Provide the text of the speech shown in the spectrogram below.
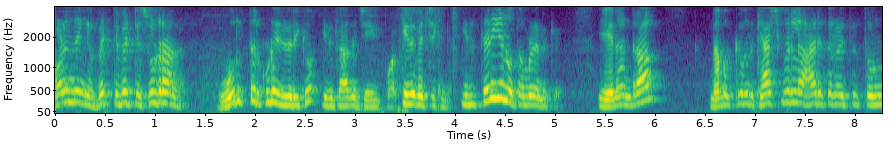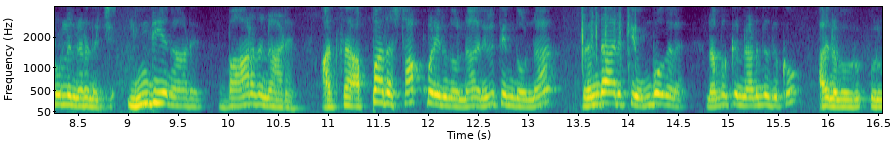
குழந்தைங்க வெட்டு வெட்டி சொல்கிறாங்க ஒருத்தர் கூட இது வரைக்கும் இதுக்காக ஜெயில் போகல இதை வச்சுக்கோங்க. இது தெரியணும் தமிழனுக்கு. ஏனென்றால் நமக்கு வந்து காஷ்மீரில் ஆயிரத்தி தொள்ளாயிரத்தி தொண்ணூறில் நடந்துச்சு. இந்திய நாடு பாரத நாடு அது அப்போ அதை ஸ்டாப் பண்ணியிருந்தோம்னா நிறுத்தியிருந்தோம்னா ரெண்டாயிரத்தி ஒம்போதில் நமக்கு நடந்ததுக்கும் அது நம்ம ஒரு ஒரு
